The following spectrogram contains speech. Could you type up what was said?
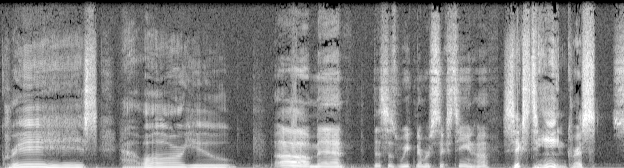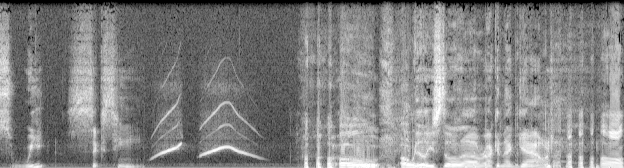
Chris, how are you? Oh man, this is week number 16, huh? 16, Chris. Sweet 16. Oh, oh, Bill, you still uh, rocking that gown? oh,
